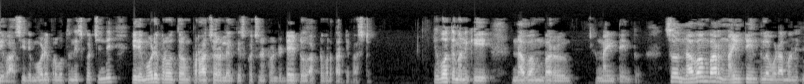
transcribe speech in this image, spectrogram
దివాస్ ఇది మోడీ ప్రభుత్వం తీసుకొచ్చింది. ఇది మోడీ ప్రభుత్వం ప్రాచుర్యంలోకి తీసుకొచ్చినటువంటి డేటు అక్టోబర్ థర్టీ ఫస్ట్ ఇకపోతే మనకి నవంబర్ నైన్టీన్త్ సో నవంబర్ నైన్టీన్త్లో కూడా మనకి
